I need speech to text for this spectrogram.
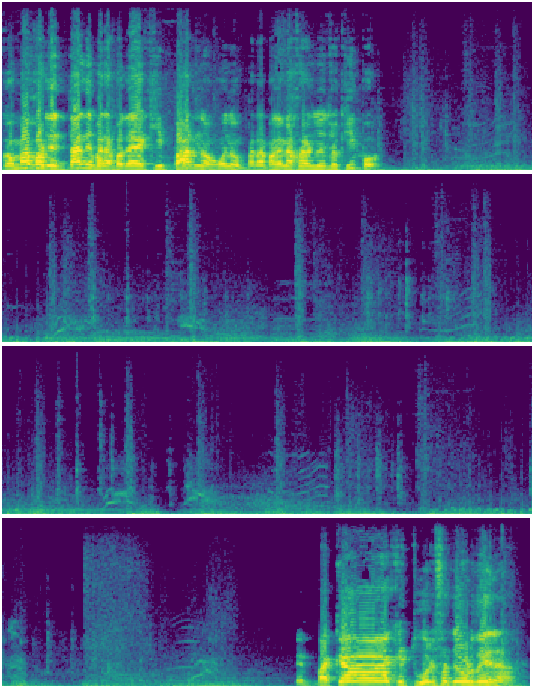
Con más gordetales para poder equiparnos, bueno, para poder mejorar nuestro equipo. Ven para acá, que tu elfa te ordena.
